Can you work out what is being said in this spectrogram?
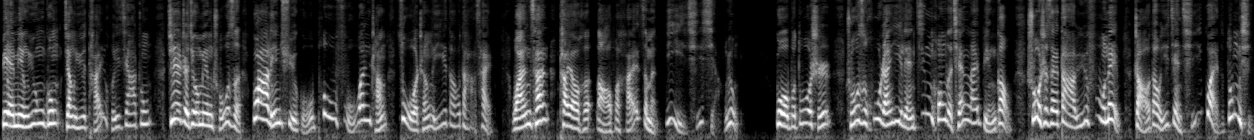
便命佣工将鱼抬回家中，接着就命厨子刮鳞去骨、剖腹剜肠，做成一道大菜。晚餐他要和老婆孩子们一起享用。过不多时，厨子忽然一脸惊慌地前来禀告，说是在大鱼腹内找到一件奇怪的东西，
